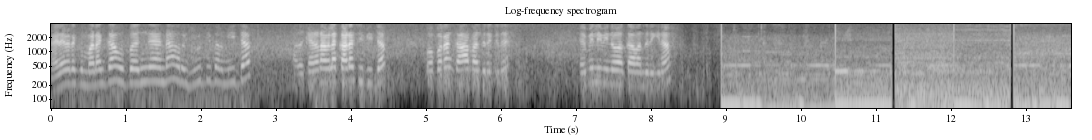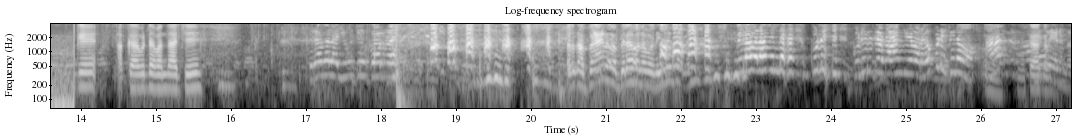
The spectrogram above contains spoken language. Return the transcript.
அனைவருக்கும் வணக்கம். இப்போ எங்கேண்டா ஒரு யூடியூபர் மீட்டப் அது கனடாவில் கடைசி மீட்டப் அப்புறம் கார் வந்திருக்குது. எமிலி வினோ அக்கா சரி, எடுங்க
